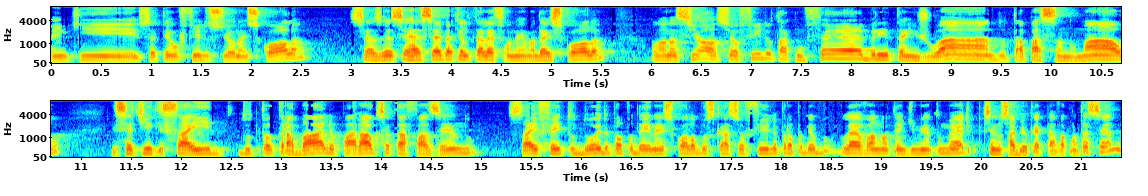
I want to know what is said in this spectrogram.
em que você tem um filho seu na escola, se às vezes você recebe aquele telefonema da escola falando assim, ó, seu filho está com febre, está enjoado, está passando mal, e você tinha que sair do teu trabalho, parar o que você está fazendo, sair feito doido para poder ir na escola buscar seu filho, para poder levar no atendimento médico, porque você não sabia o que é estava acontecendo.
